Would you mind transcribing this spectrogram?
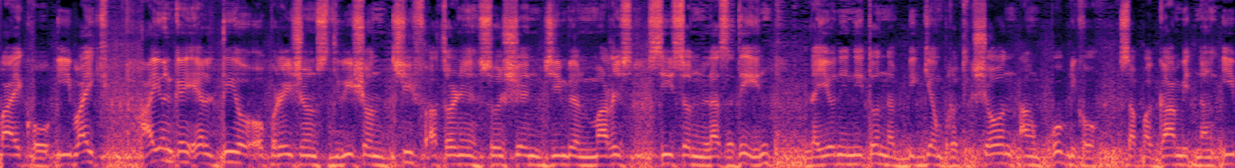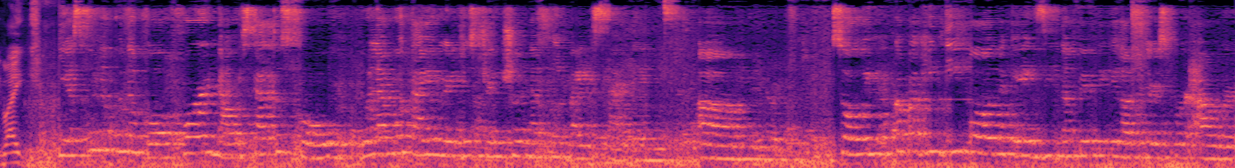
bike o e-bike. Ayon kay LTO Operations Division Chief Attorney Sushen Jimbel Maris Season Lazadin, layunin nito na bigyang proteksyon ang publiko sa paggamit ng e-bike. Yes, unang-una po, for now, status quo, wala po tayong registration ng e-bikes natin. Um, so, kapag hindi po nag-exit ng 50 kilometers per hour,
